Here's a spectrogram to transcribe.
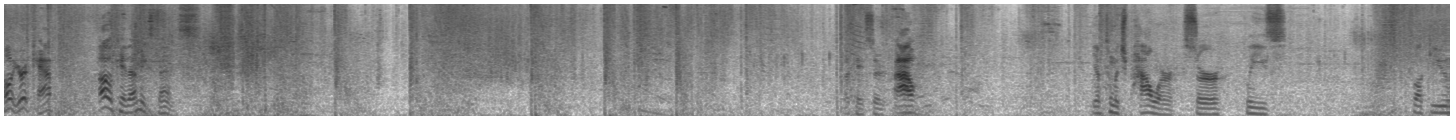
Oh, you're a captain. Oh, okay, that makes sense. Okay, sir. Ow. You have too much power, sir. Please. Fuck you.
